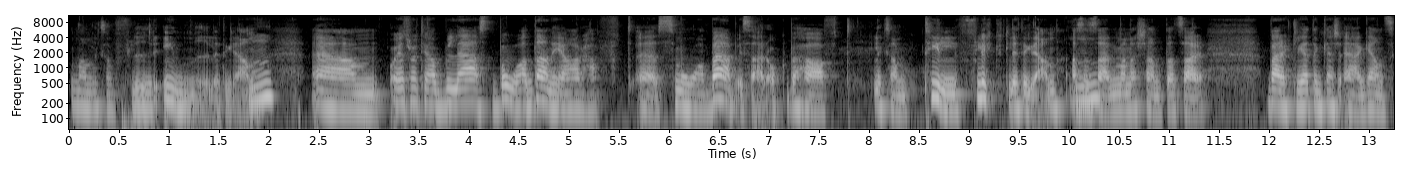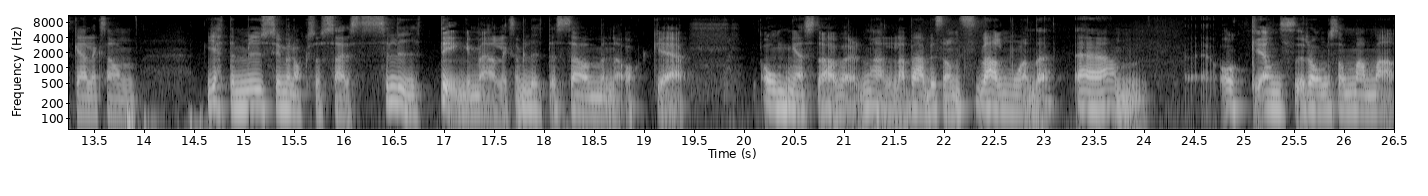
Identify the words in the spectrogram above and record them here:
man liksom flyr in i lite grann. Ehm, och jag tror att jag har läst båda när jag har haft eh, små bebisar och behövt liksom, tillflykt lite grann. Alltså så här, man har känt att så här, verkligheten kanske är ganska liksom, jättemysig men också så här, slitig med liksom, lite sömn och eh, ångest över den här lilla bebisens välmående. Ehm, och ens roll som mamma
